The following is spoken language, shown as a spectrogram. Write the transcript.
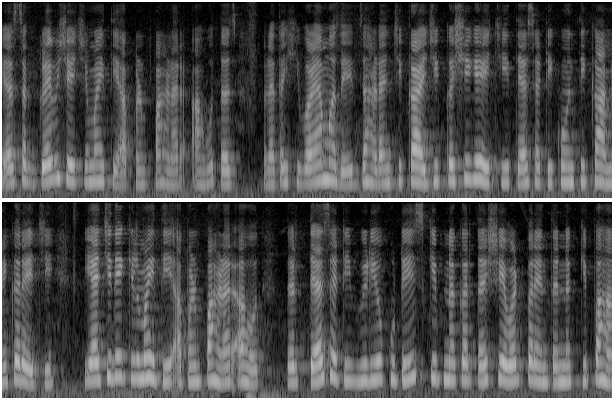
या सगळ्या विषयीची माहिती आपण पाहणार आहोतच. पण आता हिवाळ्यामध्ये झाडांची काळजी कशी घ्यायची? त्यासाठी कोणती कामे करायची? याची देखील माहिती आपण पाहणार आहोत. तर त्यासाठी व्हिडिओ कुठेही स्किप न करता शेवटपर्यंत नक्की पहा.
